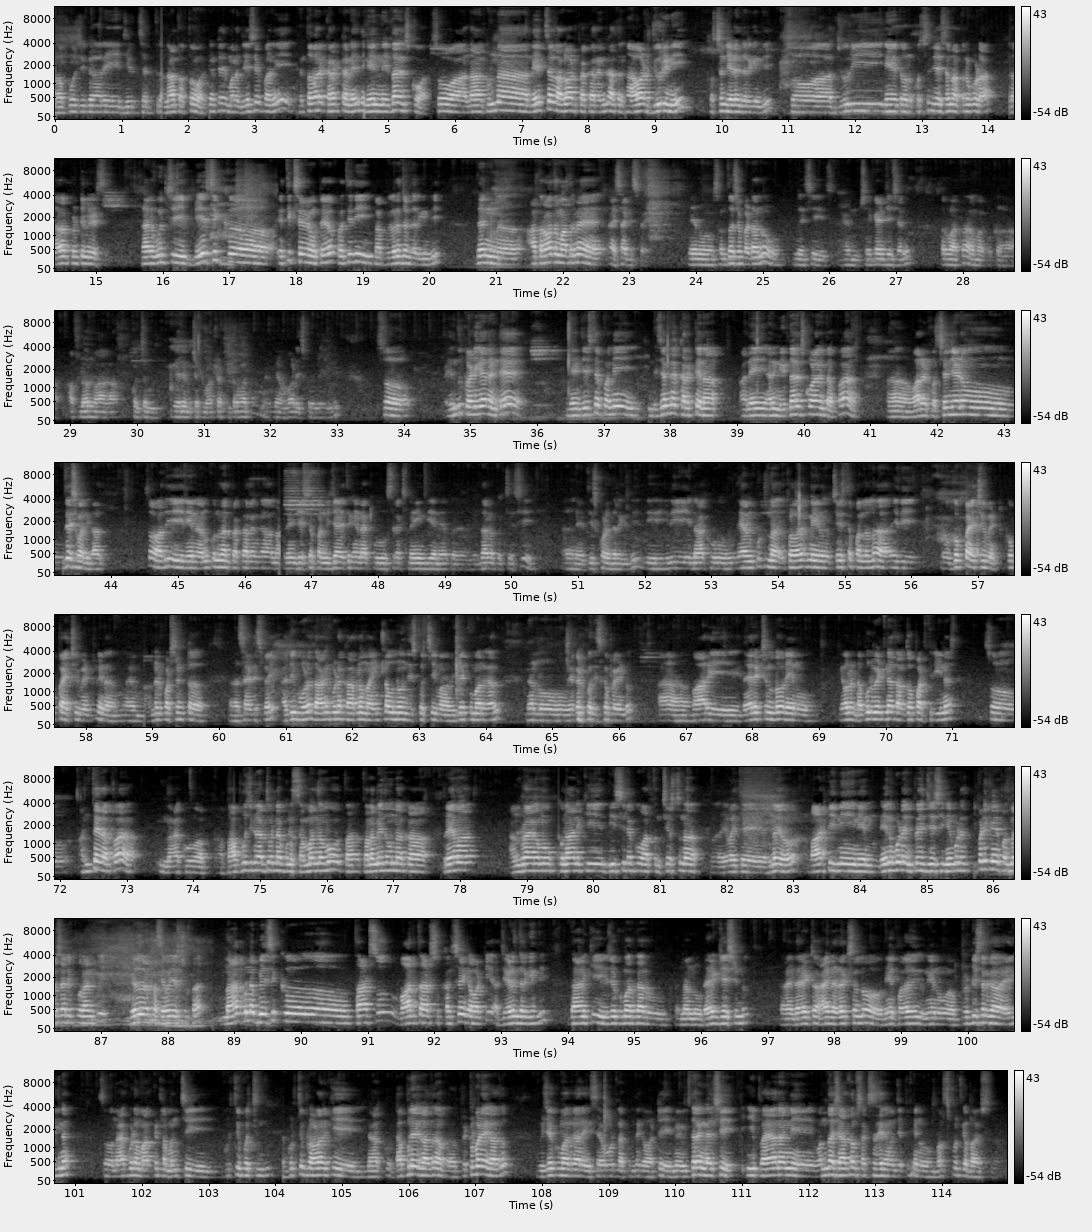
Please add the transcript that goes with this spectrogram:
బాపూజీ గారి జీవిత చరిత్ర నా తత్వం ఎందుకంటే అంటే మనం చేసే పని ఎంతవరకు కరెక్ట్ అనేది నేను నిర్ధారించుకోవాలి. సో నాకున్న నేచర్ అలవాటు ప్రకారంగా అతను అవార్డు జ్యూరీని క్వశ్చన్ చేయడం జరిగింది. సో జ్యూరీ నేనైతే క్వశ్చన్ చేశాను. అతను కూడా దాదాపు ట్వంటీ మినిట్స్. దాని గురించి బేసిక్ ఎథిక్స్ ఏమేమి ఉంటాయో ప్రతిదీ నాకు వివరించడం జరిగింది. దెన్ ఆ తర్వాత మాత్రమే ఐ సాటిస్ఫై. నేను సంతోషపడ్డాను లేచి హ్యాండ్ షేక్ హ్యాండ్ చేశాను. తర్వాత మాకు ఒక హాఫ్ అన్ అవర్ కొంచెం వేరే చెట్టు మాట్లాడిన తర్వాత మేము అవార్డు ఇచ్చుకోవడం జరిగింది. సో ఎందుకు అడిగానంటే నేను చేసిన పని నిజంగా కరెక్టేనా అని అని నిర్ధారించుకోవడానికి తప్ప వాళ్ళని క్వశ్చన్ చేయడం ఉద్దేశం అది కాదు. సో అది నేను అనుకున్న దాని ప్రకారంగా నేను చేసిన పని నిజాయితీగా నాకు సెలెక్షన్ అయింది అనే నిర్ధారణకు వచ్చేసి నేను తీసుకోవడం జరిగింది. ఇది ఇది నాకు నేను అనుకుంటున్నా ఇప్పటివరకు నేను చేసిన పనులలో ఇది గొప్ప అచీవ్మెంట్ గొప్ప అచీవ్మెంట్ నేను హండ్రెడ్ పర్సెంట్ సాటిస్ఫై అది కూడా దానికి కూడా కారణం నా ఇంట్లో ఉన్నోని తీసుకొచ్చి మా విజయ్ కుమార్ గారు నన్ను ఎక్కడికో తీసుకుపోయిండు. వారి డైరెక్షన్లో నేను ఎవరైనా డబ్బులు పెట్టినా దాంతో పాటు తిరిగినా. సో అంతే తప్ప నాకు బాపూజీ గారితో నాకున్న సంబంధము తన మీద ఉన్న ఒక ప్రేమ అనురాగము కులానికి బీసీలకు అతను చేస్తున్న ఏవైతే ఉన్నాయో వాటిని నేను నేను కూడా ఇంప్రెస్ చేసి నేను కూడా ఇప్పటికీ నేను పద్మశాలి పురానికి ఏదో రకంగా సేవ చేస్తుంటా. నాకున్న బేసిక్ థాట్స్ వారి థాట్స్ కలిసాయి కాబట్టి అది చేయడం జరిగింది. దానికి విజయ్ కుమార్ గారు నన్ను డైరెక్ట్ చేసిండు. ఆయన డైరెక్టర్ ఆయన డైరెక్షన్లో నేను పదవి నేను ప్రొడ్యూసర్గా ఎదిగిన. సో నాకు కూడా మార్కెట్లో మంచి గుర్తింపు వచ్చింది. గుర్తింపు రావడానికి నాకు డబ్బులే కాదు పెట్టుబడే కాదు. విజయ్ కుమార్ గారి సేవ కూడా నాకు ఉంది కాబట్టి మేము ఇద్దరం కలిసి ఈ ప్రయాణాన్ని వంద శాతం సక్సెస్ అయినామని చెప్పి నేను మనస్ఫూర్తిగా భావిస్తున్నాను.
